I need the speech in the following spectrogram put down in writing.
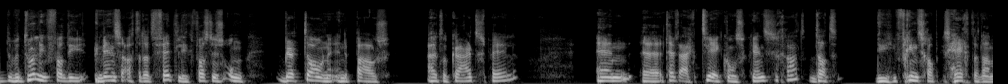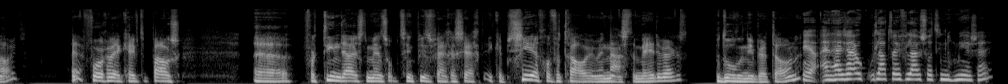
de bedoeling van die mensen achter dat vetlied... was dus om Bertone en de paus uit elkaar te spelen. En uh, het heeft eigenlijk twee consequenties gehad. Dat die vriendschap is hechter dan ooit. Hè, vorige week heeft de paus uh, voor 10.000 mensen op het Sint-Pietersplein gezegd... ik heb zeer veel vertrouwen in mijn naaste medewerkers bedoelde niet Bertone. Ja, en hij zei ook, laten we even luisteren wat hij nog meer zei.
